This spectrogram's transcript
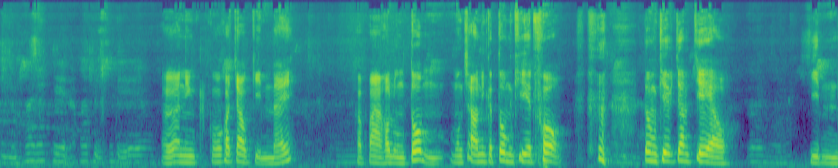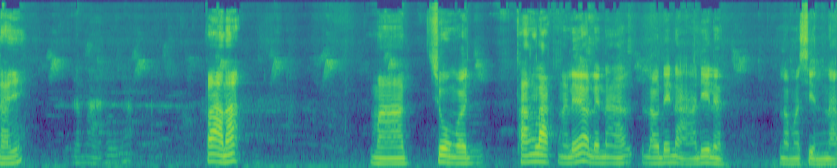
กินเขาจะเทศแล้วเขาถือเดียวเอออันนี้ก็เขาเจ้ากินได้ข้าวปลาเขาลุงต้มมงเช้านี่ก็ต้มเคียดพวกต้มเคียดจำแจวเออกินได้ละหมาดเขาละ ป้านะ มาช่วงว่าพังหลักนะแล้วเลยนะเราได้หนาดิเลย เรามาเสียนหนา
